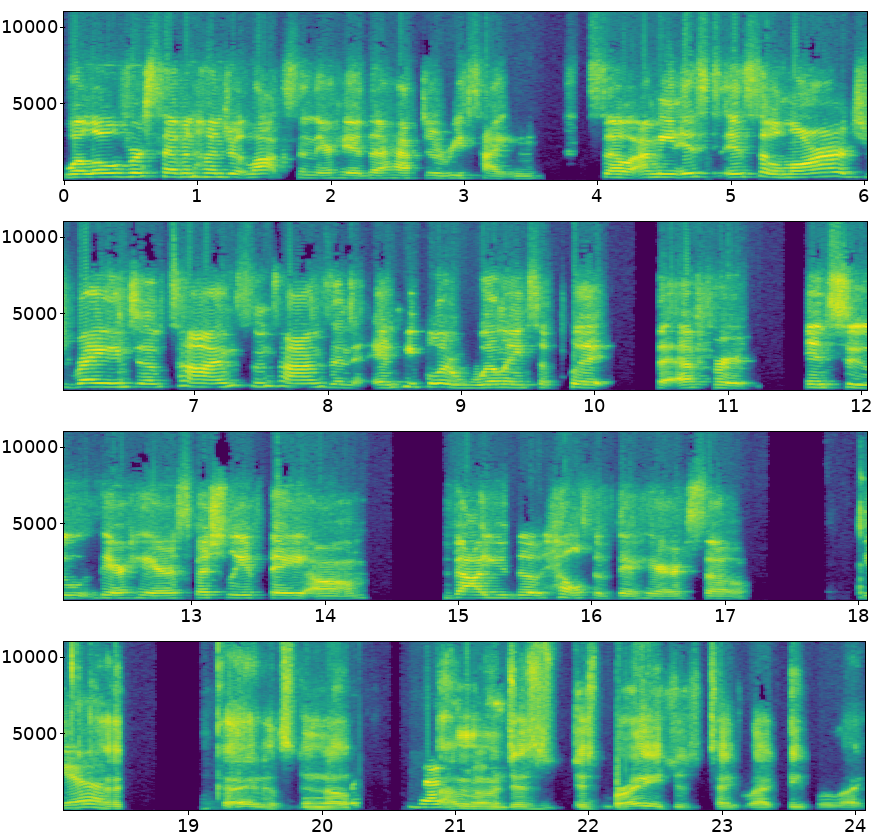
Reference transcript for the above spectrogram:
well over 700 locks in their head that I have to retighten. So I mean, it's it's a large range of times sometimes, and and people are willing to put the effort into their hair, especially if they um value the health of their hair. So yeah. Okay, okay. That's, you know, That's I remember it. just just braids used to take like people like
